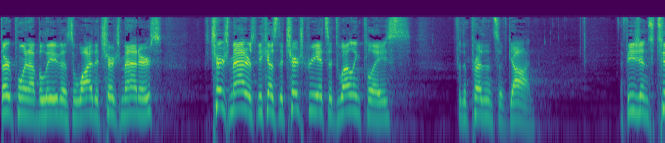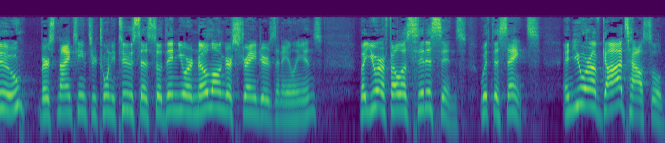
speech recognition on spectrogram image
Third point, I believe, as to why the church matters. The church matters because the church creates a dwelling place for the presence of God. Ephesians 2, verse 19 through 22 says, So then you are no longer strangers and aliens, but you are fellow citizens with the saints, and you are of God's household,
